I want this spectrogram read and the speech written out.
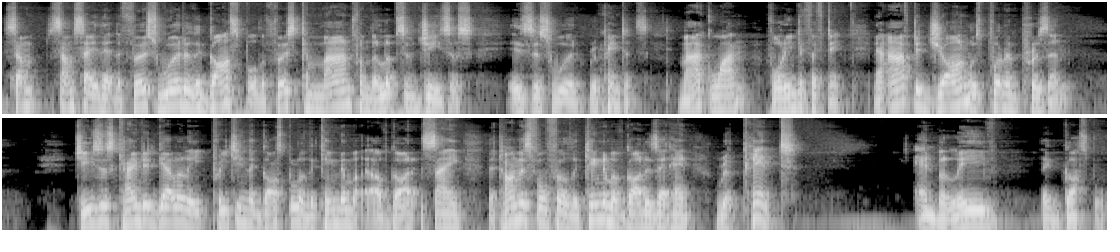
some some say that the first word of the gospel, the first command from the lips of Jesus is this word repentance. Mark 1, 14 to 15. Now after John was put in prison, Jesus came to Galilee preaching the gospel of the kingdom of God, saying, The time is fulfilled, the kingdom of God is at hand. Repent and believe the gospel.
